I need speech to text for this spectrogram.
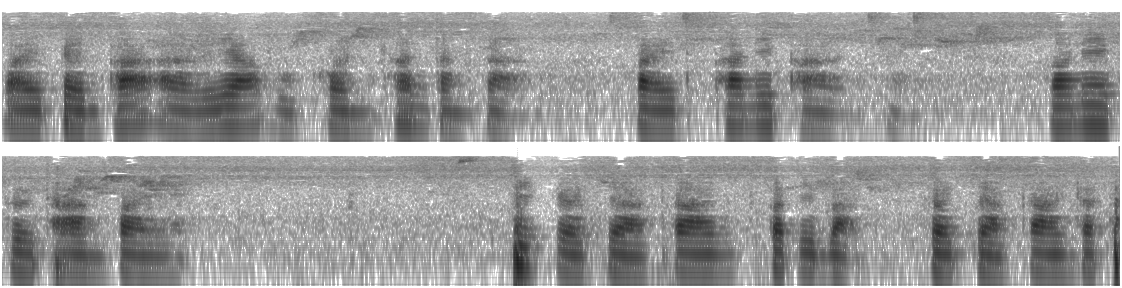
ไปเป็นพระอริยบุคคลขั้นต่างๆ ไปพระนิพพาน เพราะนี่คือทางไป ที่เกิดจากการปฏิบัติ เกิดจากการกระท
